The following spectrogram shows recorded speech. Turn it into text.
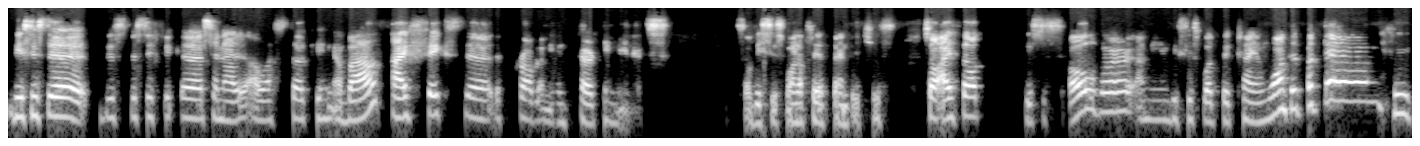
this is the, the specific uh, scenario I was talking about. I fixed the, the problem in 30 minutes. So this is one of the advantages. So I thought this is over. I mean, this is what the client wanted, but then he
